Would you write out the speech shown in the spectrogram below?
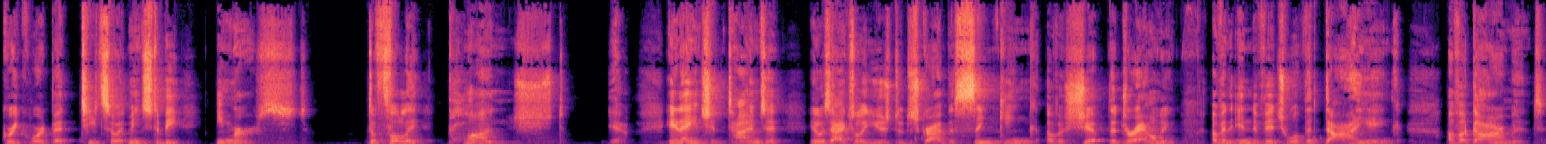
Greek word baptizo. It means to be immersed, to fully plunged. Yeah. In ancient times, it, it was actually used to describe the sinking of a ship, the drowning of an individual, the dying of a garment.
